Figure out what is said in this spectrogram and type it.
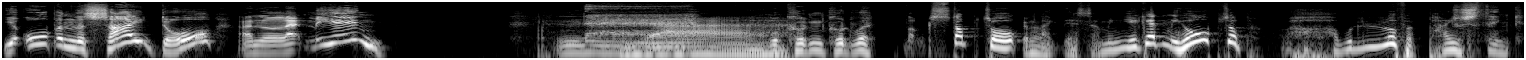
You open the side door and let me in. Nah. Nah. We couldn't, could we? Look, stop talking like this. I mean, you're getting me hopes up. Oh, I would love a pint. Just think,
